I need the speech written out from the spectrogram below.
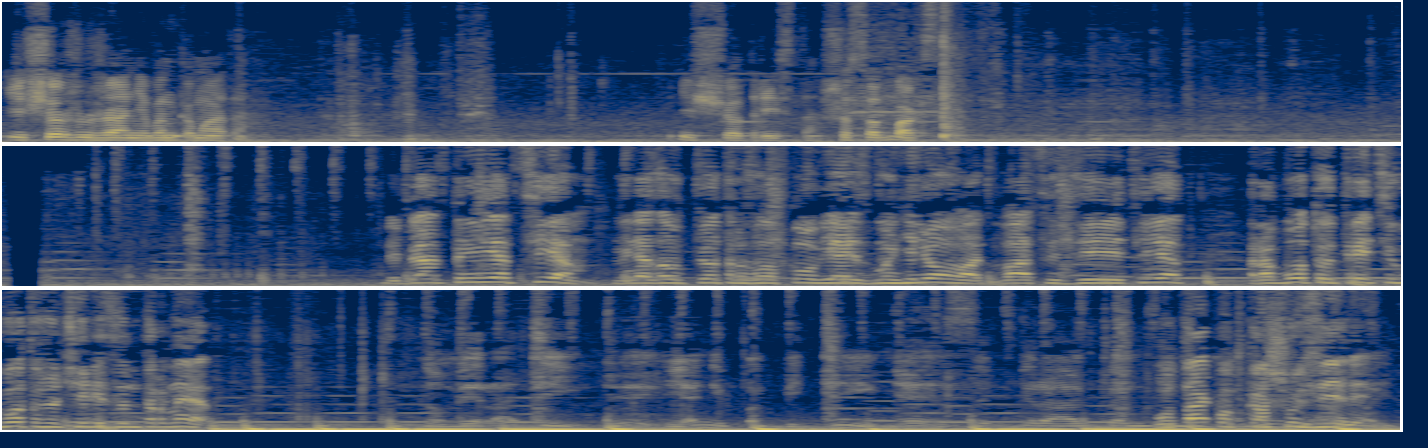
Еще жужжание банкомата. Еще 300. 600 баксов. Ребят, привет всем! Меня зовут Петр Золотков, я из Могилева, 29 лет. Работаю третий год уже через интернет. Вот так вот кашу зелень.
